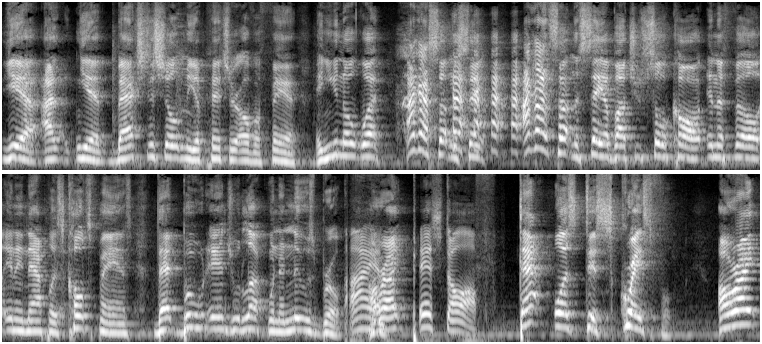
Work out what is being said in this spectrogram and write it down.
Yeah, I yeah, Max just showed me a picture of a fan. And you know what? I got something to say. I got something to say about you so-called NFL Indianapolis Colts fans that booed Andrew Luck when the news broke. I all am right? pissed off. That was disgraceful. All right?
